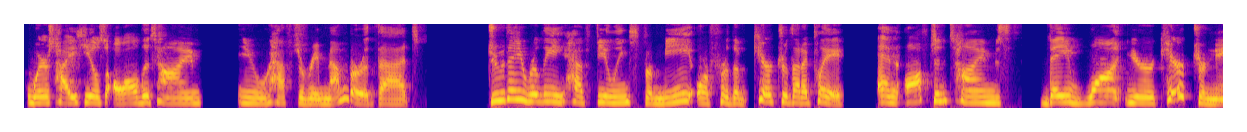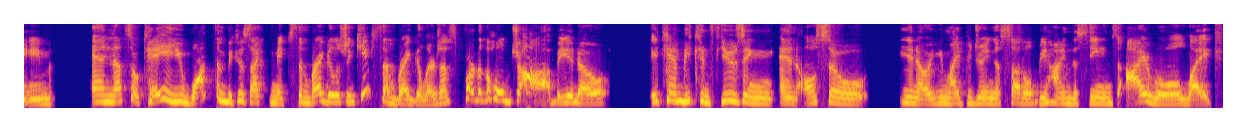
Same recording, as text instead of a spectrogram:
wears high heels all the time. You have to remember that do they really have feelings for me or for the character that I play? And oftentimes they want your character name and that's okay. You want them because that makes them regulars and keeps them regulars. That's part of the whole job. You know, it can be confusing. And also, you know, you might be doing a subtle behind the scenes eye roll like,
